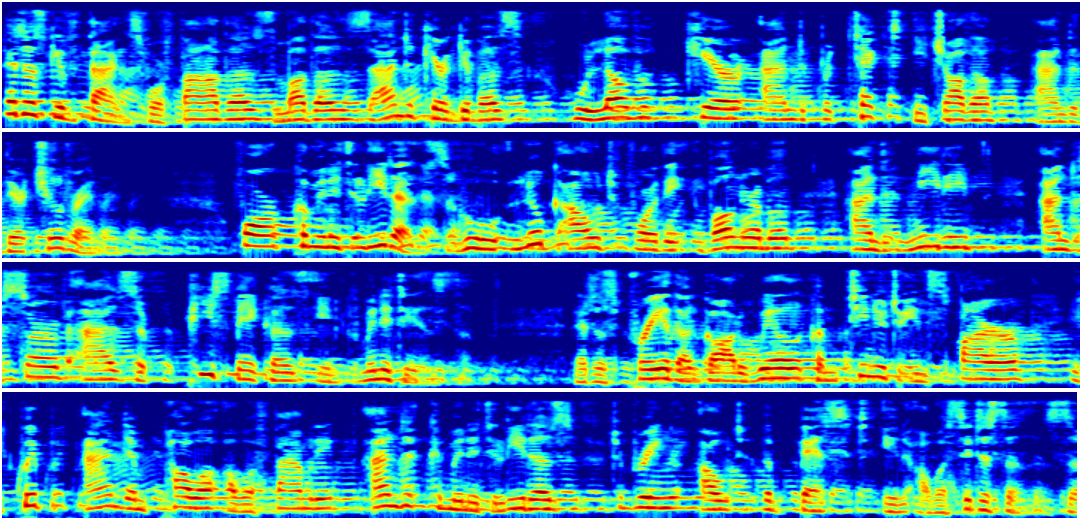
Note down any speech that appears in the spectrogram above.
Let us give thanks for fathers, mothers, and caregivers who love, care, and protect each other and their children. For community leaders who look out for the vulnerable and needy and serve as peacemakers in communities. Let us pray that God will continue to inspire, equip, and empower our family and community leaders to bring out the best in our citizens.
